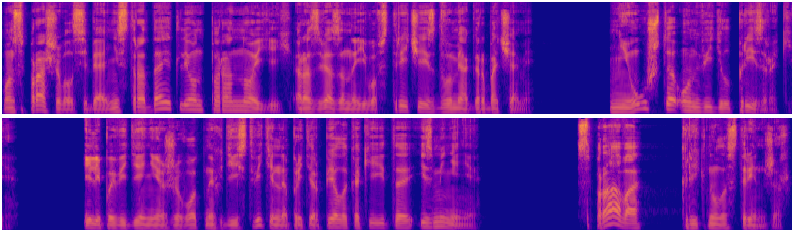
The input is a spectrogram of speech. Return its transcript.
Он спрашивал себя, не страдает ли он паранойей, развязанной его встречей с двумя горбачами. Неужто он видел призраки? Или поведение животных действительно претерпело какие-то изменения? «Справа!» — крикнула Стринджер.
